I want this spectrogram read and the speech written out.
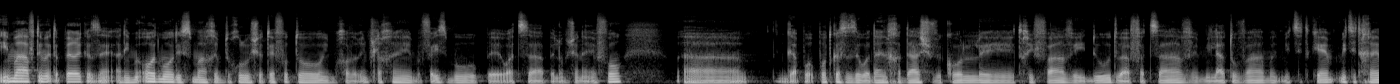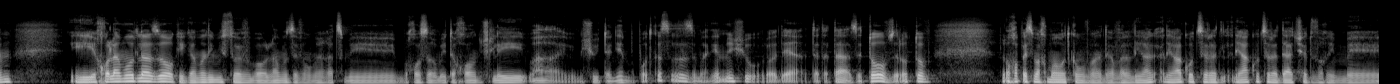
אם אהבתם את הפרק הזה, אני מאוד מאוד אשמח אם תוכלו לשתף אותו עם חברים שלכם, בפייסבוק, בוואטסאפ, בלא משנה איפה. הפודקאסט הזה הוא עדיין חדש, וכל אה, דחיפה ועידוד והפצה ומילה טובה מצדכם, היא יכולה מאוד לעזור, כי גם אני מסתובב בעולם הזה ואומר לעצמי בחוסר ביטחון שלי, וואי, מישהו יתעניין בפודקאסט הזה, זה מעניין מישהו, לא יודע, טה-טה-טה, זה טוב, זה לא טוב. לא מחפש מחמאות כמובן, אבל אני רק, אני רק, רוצה, אני רק רוצה לדעת שהדברים אה,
